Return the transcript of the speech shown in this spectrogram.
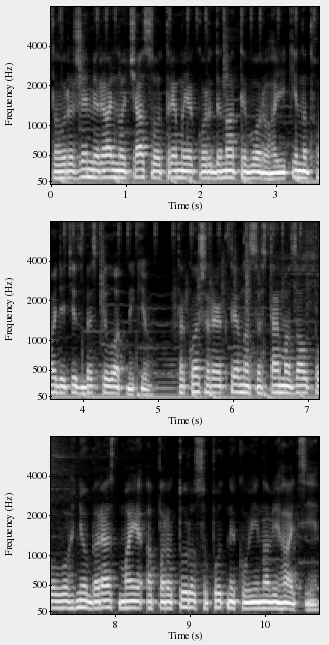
та у режимі реального часу отримує координати ворога, які надходять із безпілотників. Також реактивна система залпового вогню Берест має апаратуру супутникової навігації.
